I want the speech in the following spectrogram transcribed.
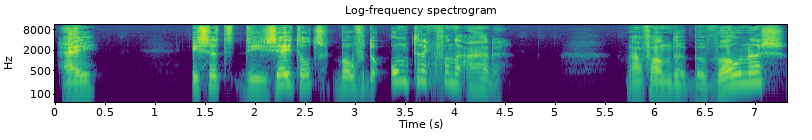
Hij is het die zetelt boven de omtrek van de aarde, waarvan de bewoners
